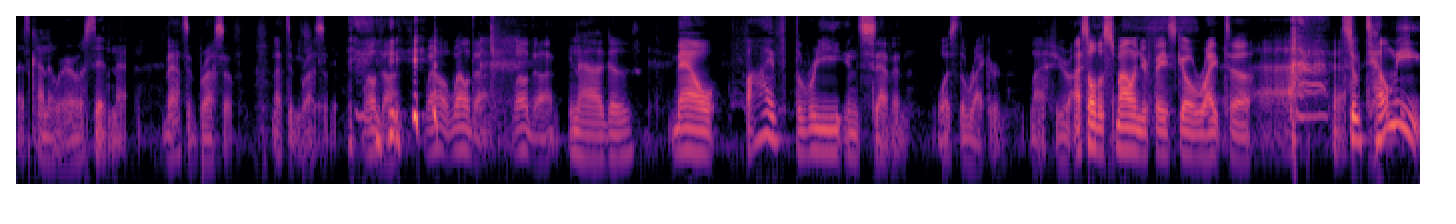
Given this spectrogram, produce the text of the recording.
That's kind of where I was sitting at. that's impressive. That's impressive. Well done. well, well done. Well done. You know how it goes. Now, five, three, and seven was the record last year. I saw the smile on your face go right to. So tell me,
